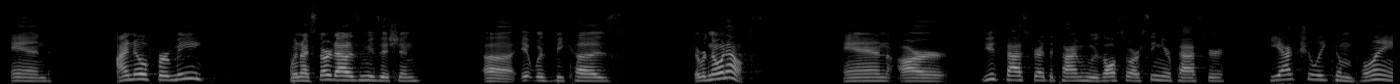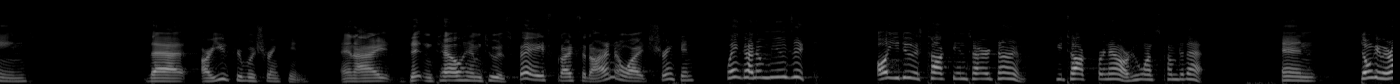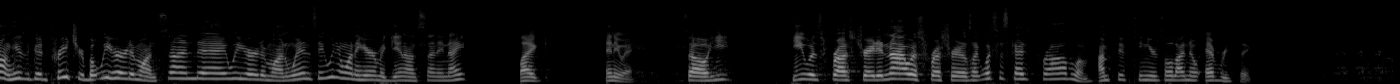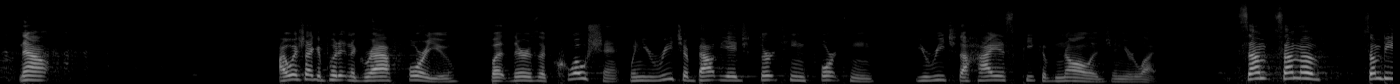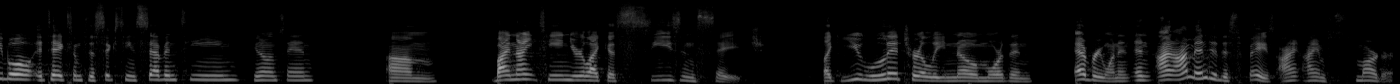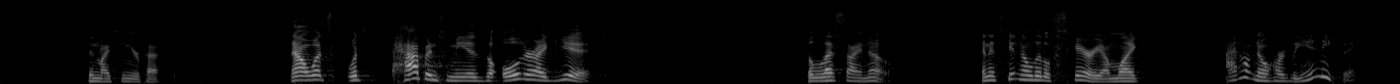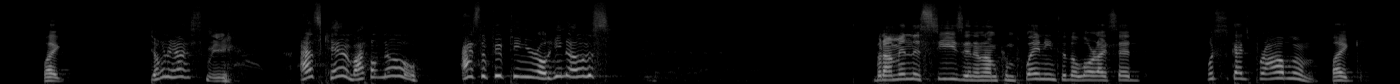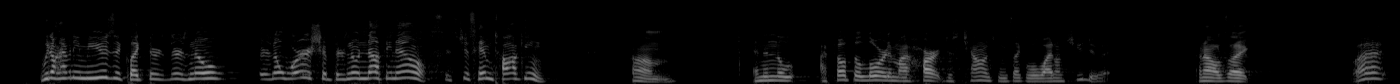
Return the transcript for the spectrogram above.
And I know for me, when I started out as a musician, uh, it was because there was no one else. And our youth pastor at the time, who was also our senior pastor, he actually complained that our youth group was shrinking. And I didn't tell him to his face, but I said, I know why it's shrinking. We ain't got no music. All you do is talk the entire time. You talk for an hour. Who wants to come to that? And don't get me wrong, he was a good preacher, but we heard him on Sunday. We heard him on Wednesday. We didn't want to hear him again on Sunday night. Like, anyway. So he he was frustrated, and I was frustrated. I was like, what's this guy's problem? I'm 15 years old. I know everything. now, I wish I could put it in a graph for you, but there's a quotient. When you reach about the age 13, 14, you reach the highest peak of knowledge in your life. Some, some, of, some people, it takes them to 16, 17, you know what I'm saying? Um, by 19, you're like a seasoned sage. Like you literally know more than everyone. And, and I, am into this phase. I, I am smarter than my senior pastor. Now, what's, what's happened to me is the older I get, the less I know. And it's getting a little scary. I'm like, I don't know hardly anything. Like, don't ask me. ask him. I don't know. Ask the 15 year old. He knows. but I'm in this season and I'm complaining to the Lord. I said, What's this guy's problem? Like, we don't have any music. Like, there's, there's, no, there's no worship. There's no nothing else. It's just him talking. Um, and then the, I felt the Lord in my heart just challenge me. He's like, Well, why don't you do it? And I was like, What?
